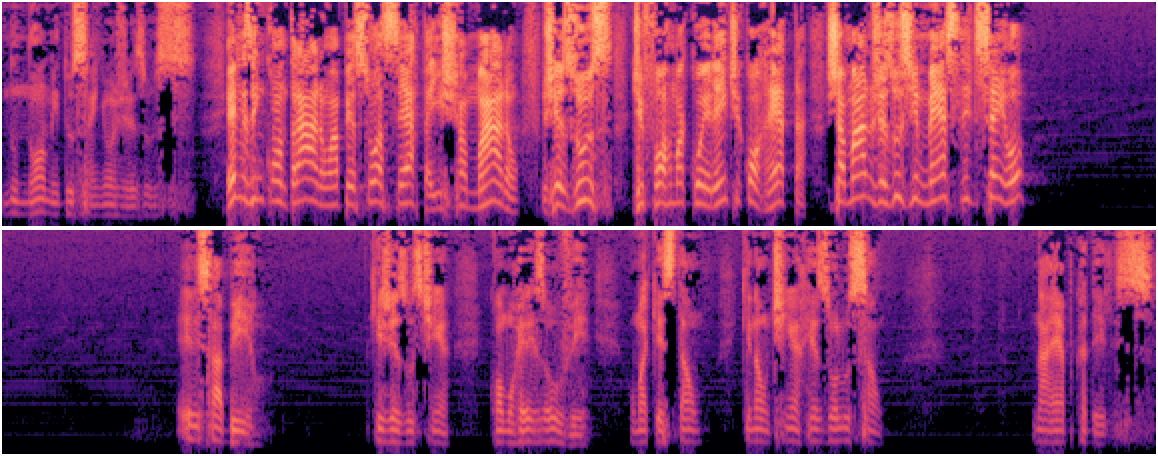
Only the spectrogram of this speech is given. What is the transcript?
no nome do Senhor Jesus. Eles encontraram a pessoa certa e chamaram Jesus de forma coerente e correta. Chamaram Jesus de mestre e de Senhor. Eles sabiam que Jesus tinha como resolver uma questão que não tinha resolução na época deles.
